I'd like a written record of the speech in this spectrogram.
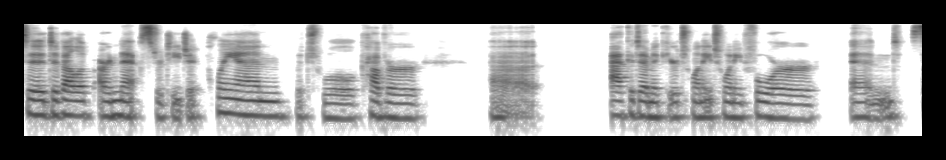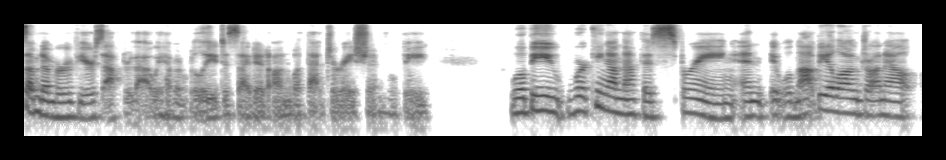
to develop our next strategic plan, which will cover uh, academic year 2024 and some number of years after that. We haven't really decided on what that duration will be. We'll be working on that this spring, and it will not be a long drawn out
